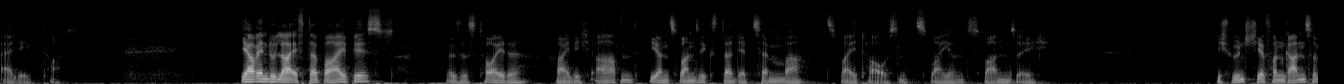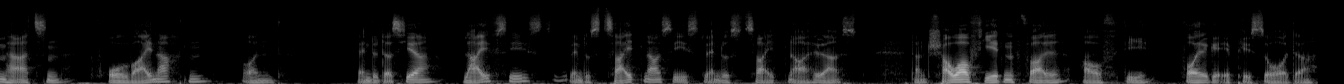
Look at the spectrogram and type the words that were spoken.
erlebt hast. Ja, wenn du live dabei bist, es ist heute Heiligabend, 24. Dezember 2022. Ich wünsche dir von ganzem Herzen frohe Weihnachten und wenn du das hier live siehst, wenn du es zeitnah siehst, wenn du es zeitnah hörst, dann schau auf jeden Fall auf die Folgeepisode,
